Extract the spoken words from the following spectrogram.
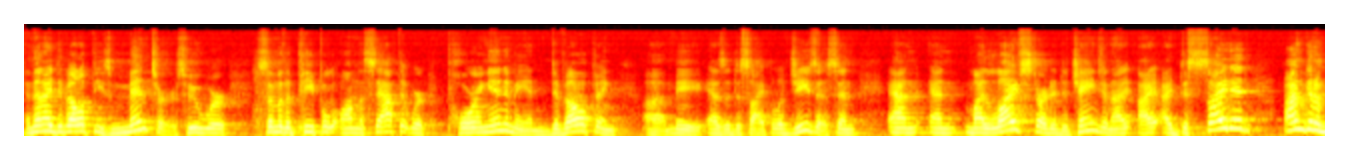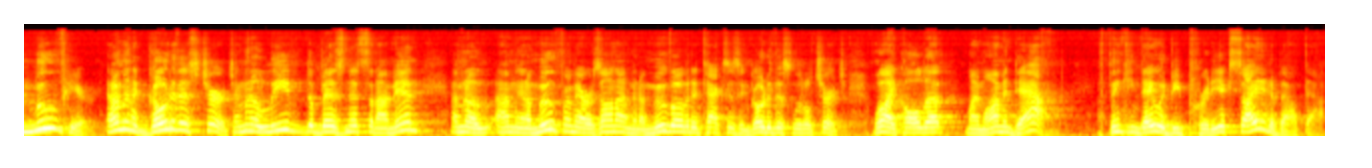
And then I developed these mentors who were some of the people on the staff that were pouring into me and developing uh, me as a disciple of Jesus. And, and, and my life started to change. And I, I, I decided I'm going to move here. And I'm going to go to this church. I'm going to leave the business that I'm in. I'm going to, I'm going to move from Arizona. I'm going to move over to Texas and go to this little church. Well, I called up my mom and dad thinking they would be pretty excited about that.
